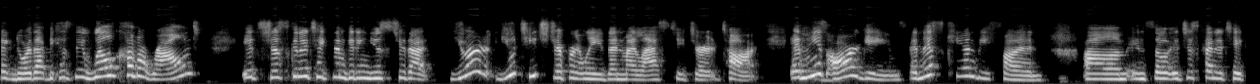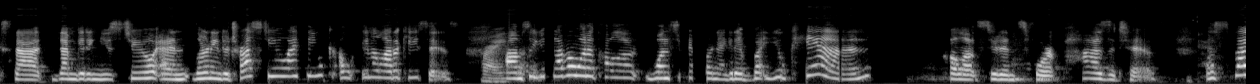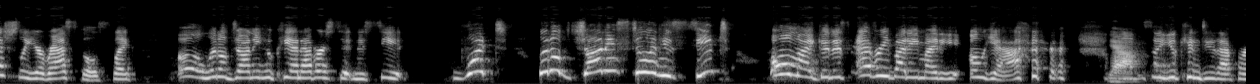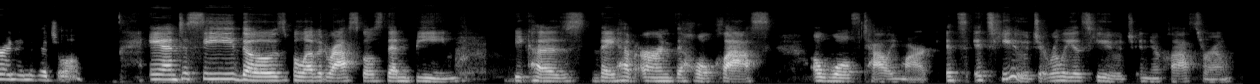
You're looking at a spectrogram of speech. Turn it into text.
ignore that because they will come around. It's just going to take them getting used to that you're you teach differently than my last teacher taught. And these are games and this can be fun. Um, and so it just kind of takes that them getting used to and learning to trust you i think in a lot of cases. Right. Um, so you never want to call out one student for negative but you can call out students for positive especially your rascals. Like oh little johnny who can't ever sit in his seat what little Johnny's still in his seat? Oh my goodness, everybody mighty. Oh yeah. yeah. Um, so you can do that for an individual. And to see those beloved rascals then beam because they have earned the whole class a wolf tally mark. It's it's huge. It really is huge in your classroom.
